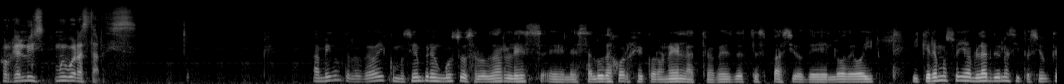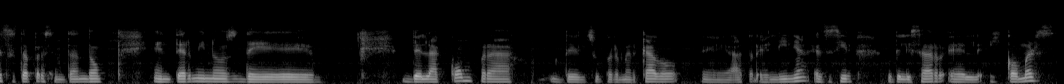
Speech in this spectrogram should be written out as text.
Jorge Luis, muy buenas tardes. Amigos de lo de hoy, como siempre un gusto saludarles. Eh, les saluda Jorge Coronel a través de este espacio de lo de hoy y queremos hoy hablar de una situación que se está presentando en términos de, de la compra del supermercado eh, en línea, es decir, utilizar el e-commerce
